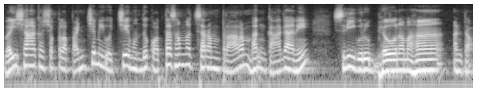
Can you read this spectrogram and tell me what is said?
వైశాఖ శుక్ల పంచమి వచ్చే ముందు కొత్త సంవత్సరం ప్రారంభం కాగానే శ్రీ గురుభ్యో నమ అంటాం.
